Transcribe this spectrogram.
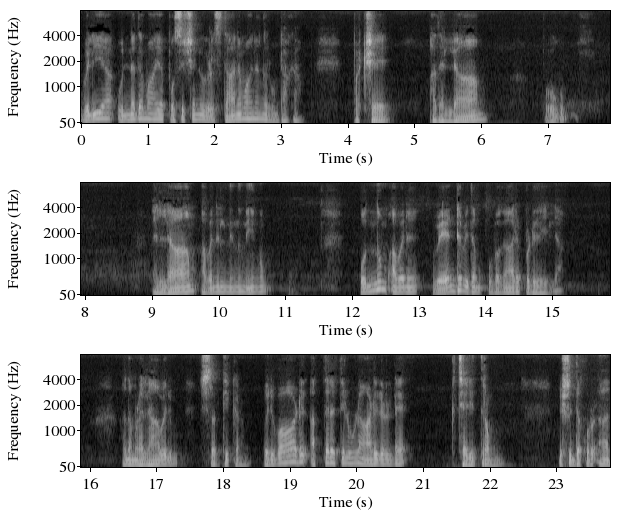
വലിയ ഉന്നതമായ പൊസിഷനുകൾ സ്ഥാനമാനങ്ങളുണ്ടാകാം. പക്ഷേ അതെല്ലാം പോകും. എല്ലാം അവനിൽ നിന്ന് നീങ്ങും. ഒന്നും അവന് വേണ്ട വിധം ഉപകാരപ്പെടുകയില്ല അത് നമ്മളെല്ലാവരും ശ്രദ്ധിക്കണം ഒരുപാട് അത്തരത്തിലുള്ള ആളുകളുടെ ചരിത്രം വിശുദ്ധ ഖുർആൻ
